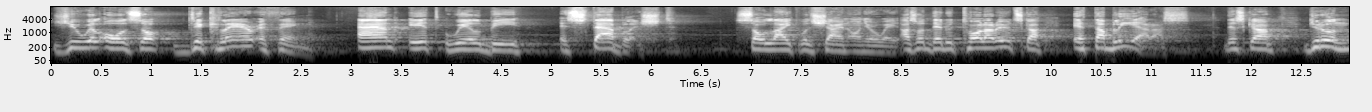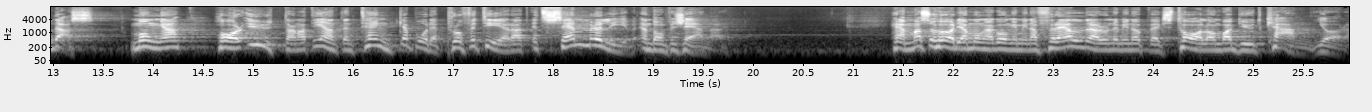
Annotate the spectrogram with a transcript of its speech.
You will also declare a thing and it will be established. So light will shine on your way. Alltså det du talar ut ska etableras. Det ska grundas. Många har utan att egentligen tänka på det profeterat ett sämre liv än de förtjänar. Hemma så hörde jag många gånger mina föräldrar under min uppväxt tala om vad Gud kan göra,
